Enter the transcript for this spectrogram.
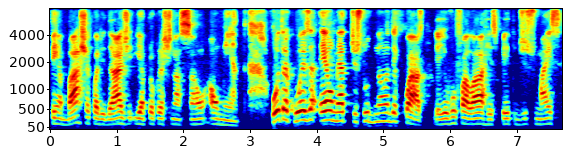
tenha baixa qualidade e a procrastinação aumenta. Outra coisa é o método de estudo não adequado, e aí eu vou falar a respeito disso mais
